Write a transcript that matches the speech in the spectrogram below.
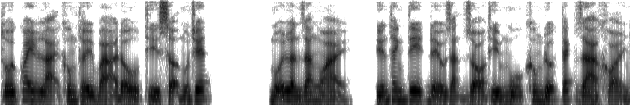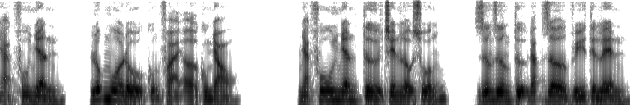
Tôi quay lại không thấy bà đâu thì sợ muốn chết. Mỗi lần ra ngoài, yến thanh ti đều dặn dò thím ngũ không được tách ra khỏi nhạc phu nhân. Lúc mua đồ cũng phải ở cùng nhau. Nhạc phu nhân từ trên lầu xuống, dương dương tự đắc dơ ví tiền lên,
